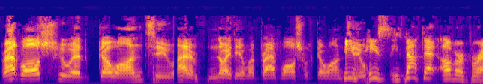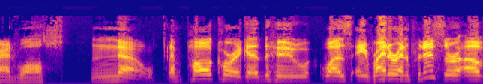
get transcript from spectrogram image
Brad Walsh, who would go on to I have no idea what Brad Walsh would go on He, to. he's he's not that other Brad Walsh. No. And Paul Corrigan, who was a writer and producer of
